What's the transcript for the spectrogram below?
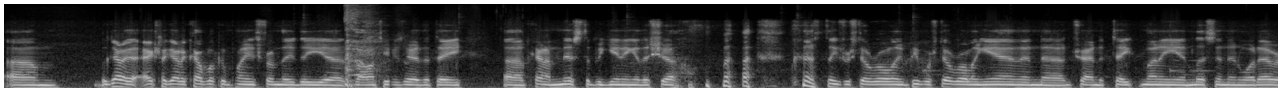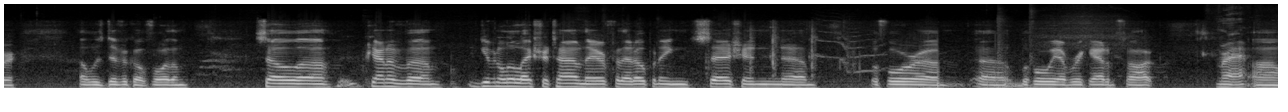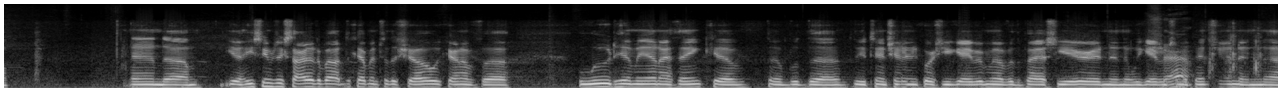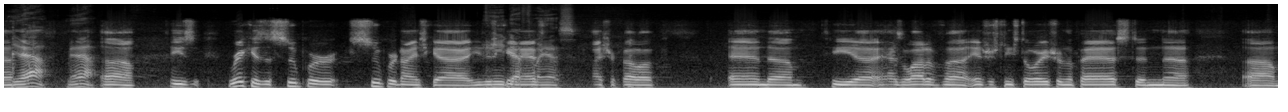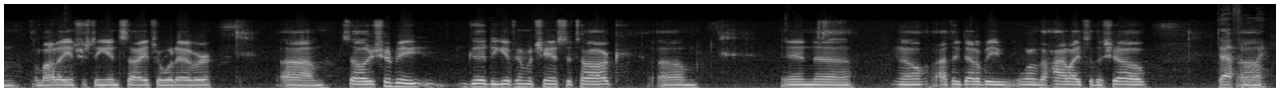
Um, we got a, actually got a couple of complaints from the the uh, volunteers there that they uh, kind of missed the beginning of the show. Things were still rolling. People were still rolling in and uh, trying to take money and listen and whatever. It was difficult for them. So, uh, kind of um, giving a little extra time there for that opening session. Um, before uh, uh, before we have Rick Adams talk. right? Um, and um, yeah, he seems excited about coming to the show. We kind of wooed him in, I think, uh, uh, with the the attention, and of course, you gave him over the past year, and then we gave him some attention. And uh, Yeah, yeah. uh, he's Rick is a super super nice guy. You just He can't ask is. a nicer fellow, and um, he uh, has a lot of uh, interesting stories from the past and uh, um, a lot of interesting insights or whatever. Um, so it should be good to give him a chance to talk, um, and uh, you know I think that'll be one of the highlights of the show. Definitely.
